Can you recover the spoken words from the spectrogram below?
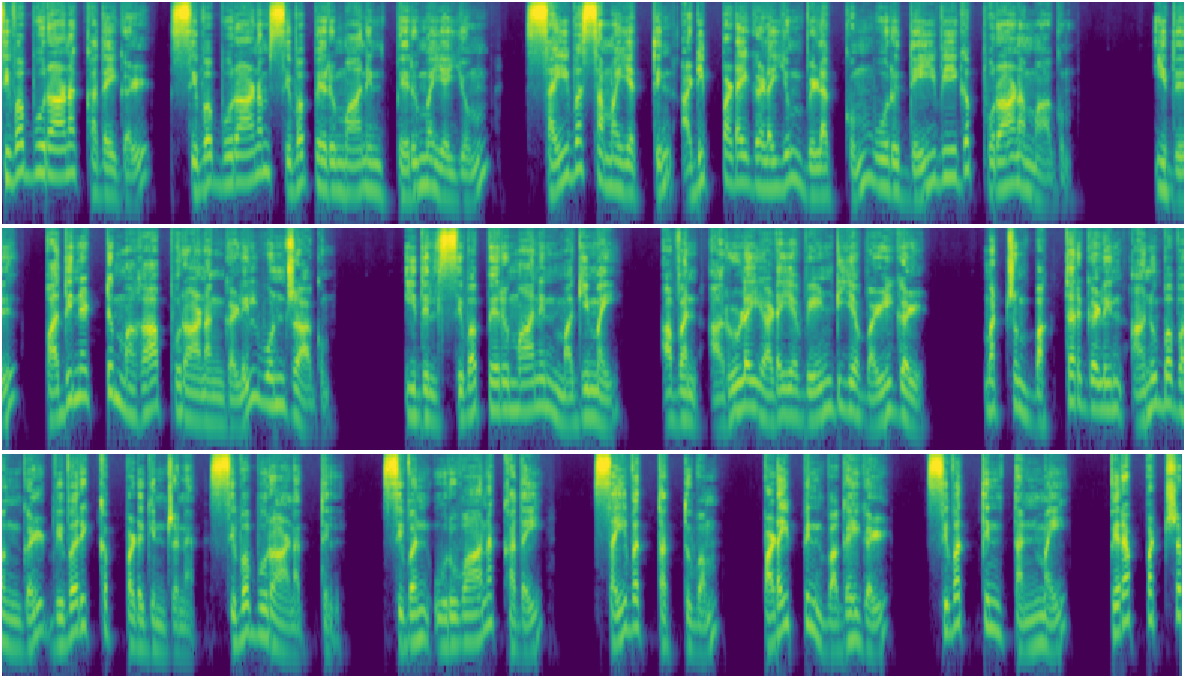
சிவபுராண கதைகள் சிவபுராணம் சிவபெருமானின் பெருமையையும் சைவ சமயத்தின் அடிப்படைகளையும் விளக்கும் ஒரு தெய்வீக புராணமாகும். இது பதினெட்டு மகா புராணங்களில் ஒன்றாகும். இதில் சிவபெருமானின் மகிமை அவன் அருளை அடைய வேண்டிய வழிகள் மற்றும் பக்தர்களின் அனுபவங்கள் விவரிக்கப்படுகின்றன. சிவபுராணத்தில் சிவன் உருவான கதை சைவத் தத்துவம் படைப்பின் வகைகள் சிவத்தின் தன்மை பிறப்பற்ற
